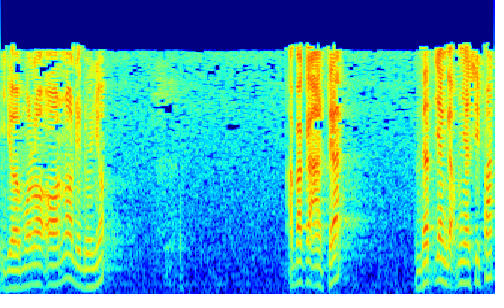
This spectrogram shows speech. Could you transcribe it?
Ya mula ono di dunia. Apakah ada zat yang enggak punya sifat?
